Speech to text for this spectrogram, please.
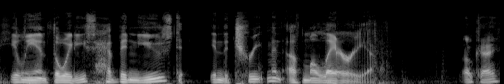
helianthoides have been used in the treatment of malaria. Okay.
